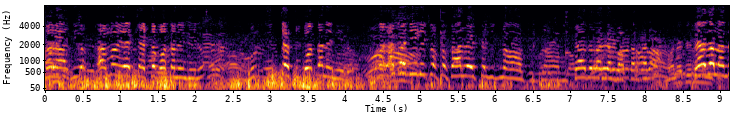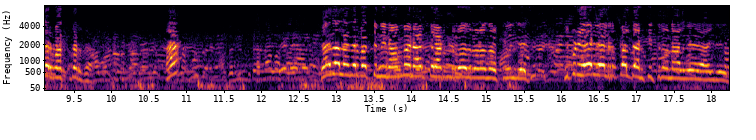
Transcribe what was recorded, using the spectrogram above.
మరి అమ్మ ఎట్ట పోతానే నీళ్ళు? ఇంత ఎత్తు పోతానే నీళ్ళు? మరి అదే నీళ్ళు ఇచ్చి ఒక్క కాలు నా పేదలందరూ బతారు కదా. పేదలందరూ బతుకుతారు కదా? పేదలందరూ బతుకు నేను అమ్మాయి నాటుకెళ్ళాడుకుని రోజు రెండు వందలు కూలి చేసి ఇప్పుడు ఏడు వేల రూపాయలు దానికి ఇచ్చిన నాలుగు వేలు ఐదు వేలు.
